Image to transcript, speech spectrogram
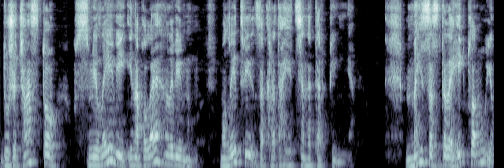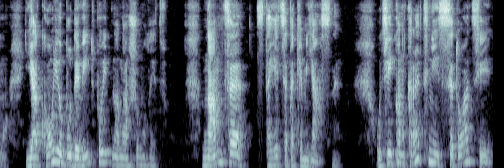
дуже часто в сміливій і наполегливій молитві закрадається нетерпіння. Ми заздалегідь плануємо, якою буде відповідь на нашу молитву. Нам це стається таким ясним. У цій конкретній ситуації,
